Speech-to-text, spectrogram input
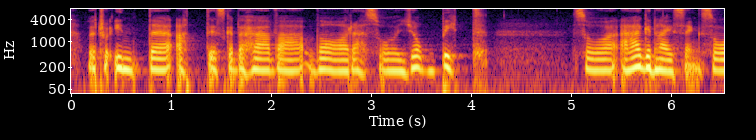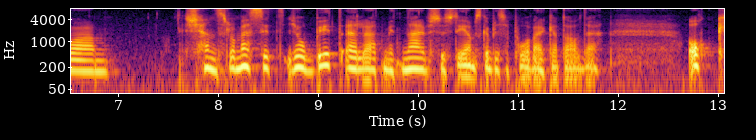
och jag tror inte att det ska behöva vara så jobbigt, så agonizing, så um, känslomässigt jobbigt eller att mitt nervsystem ska bli så påverkat av det. Och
